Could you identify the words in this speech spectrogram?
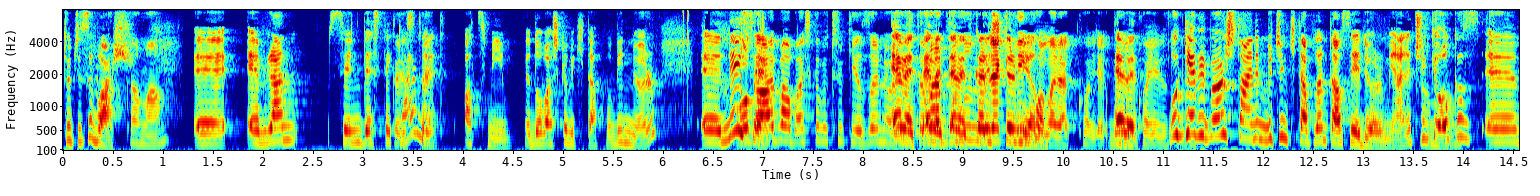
Türkçesi var. Tamam. Ee, Evren seni destekler mi? Atmayayım. Ya da başka bir kitap mı bilmiyorum. Ee, neyse. O galiba başka bir Türk yazarın öyle Evet, evet, evet, Bunun direkt link karıştırmayalım. olarak koy, bulur Evet. koyarız. Bu Gabby Bernstein'in bütün kitaplarını tavsiye ediyorum yani. Çünkü Tamam. o kız e,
